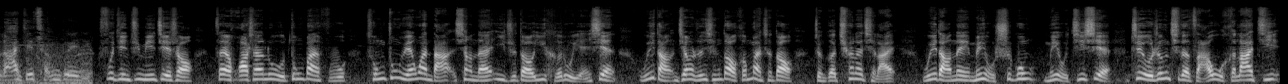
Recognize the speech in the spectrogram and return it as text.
垃圾成堆的。附近居民介绍，在华山路东半幅，从中原万达向南一直到伊河路沿线，围挡将人行道和慢车道整个圈了起来。围挡内没有施工，没有机械，只有扔弃的杂物和垃圾。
